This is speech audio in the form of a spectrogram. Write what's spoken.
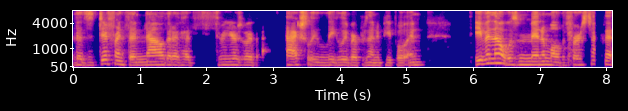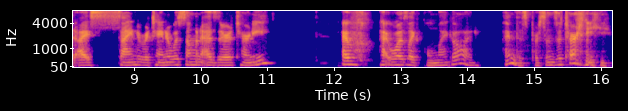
that's different than now that I've had three years where I've actually legally represented people. And even though it was minimal, the first time that I signed a retainer with someone as their attorney, I, I was like, oh my God, I'm this person's attorney,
